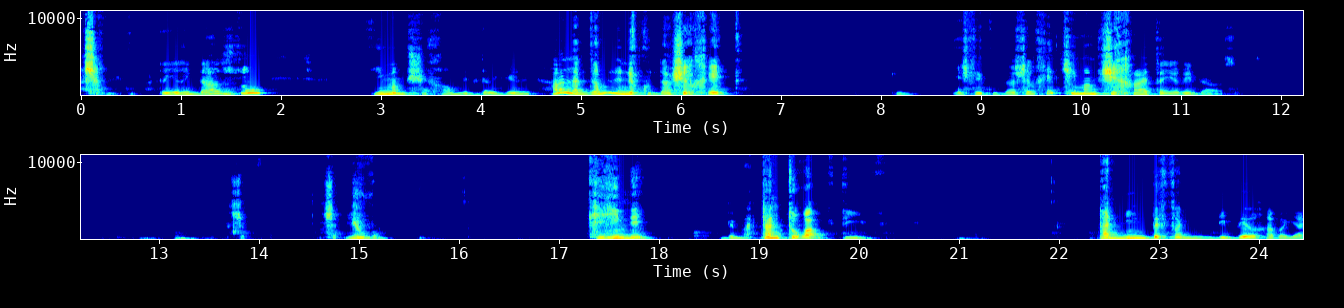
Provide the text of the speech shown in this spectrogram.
עכשיו נקודת הירידה הזו היא ממשיכה ומתגלגלת הלאה גם לנקודה של חטא. כן? יש נקודה של חטא שהיא ממשיכה את הירידה הזאת. עכשיו, עכשיו יובן, כי הנה במתן תורה כתיב פנים בפנים דיבר הוויה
